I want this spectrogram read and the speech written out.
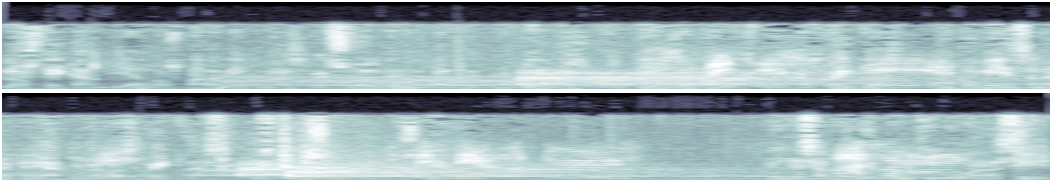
Los que cambian los paradigmas resuelven un par de problemas rompiendo las viejas reglas y comienzan a crear nuevas reglas. Estos son los que- El desarrollo continúa así.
